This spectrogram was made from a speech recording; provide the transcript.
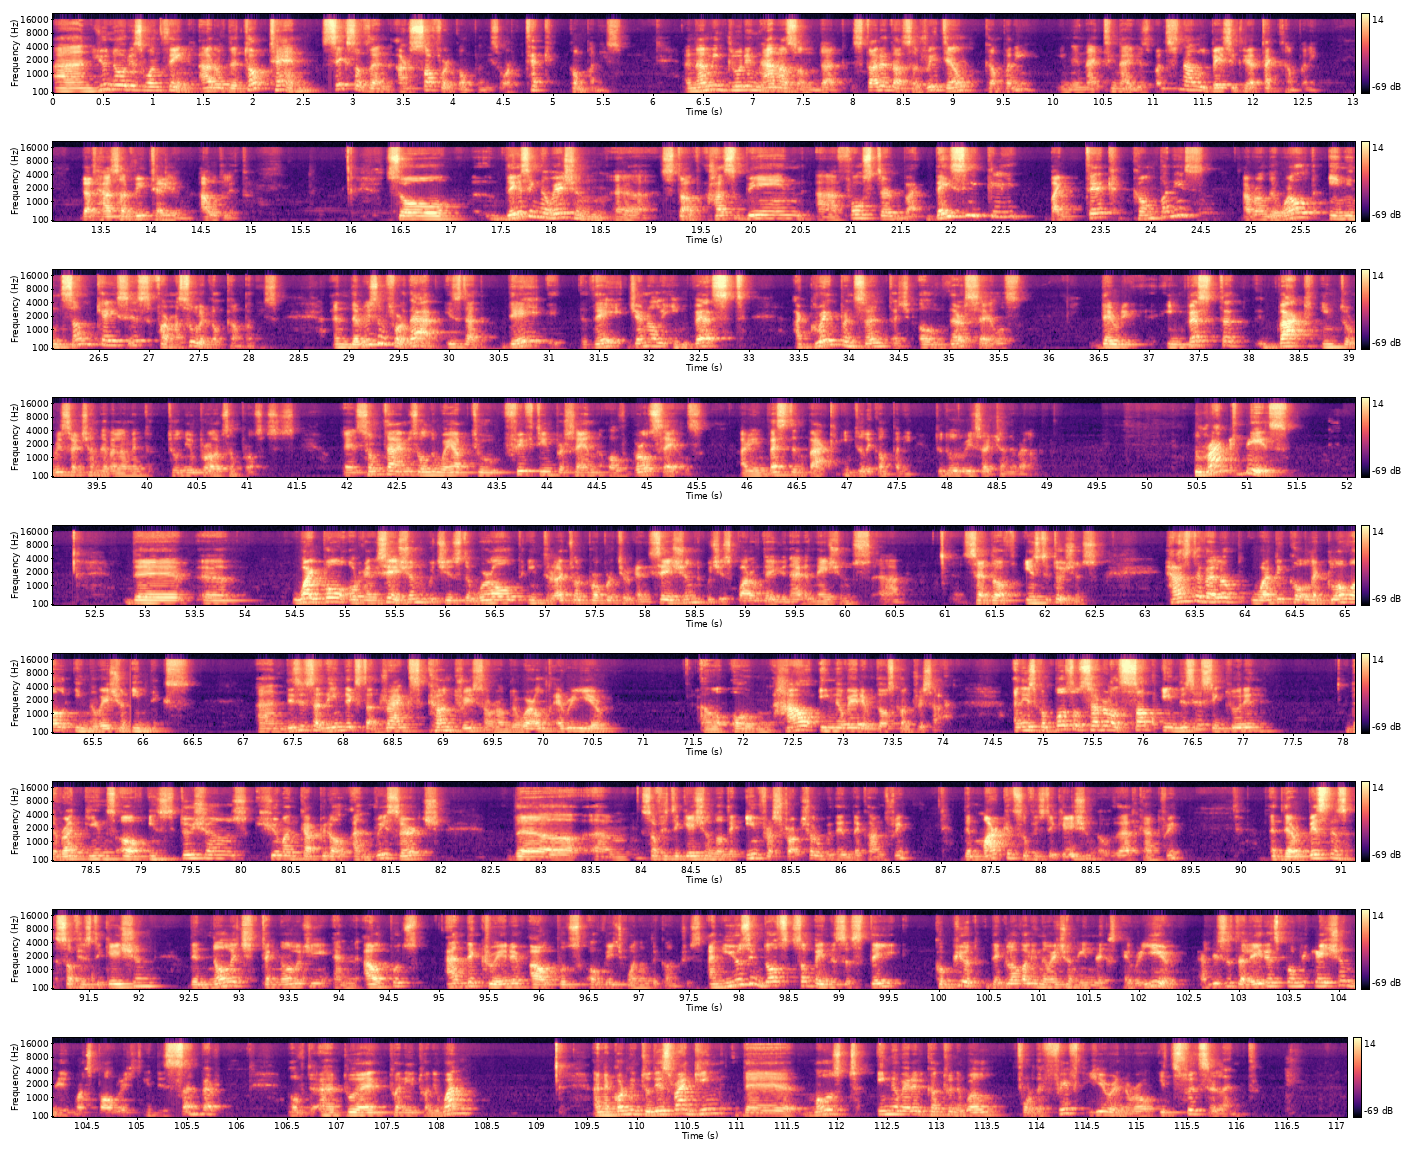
And you notice one thing out of the top 10, six of them are software companies or tech companies. And I'm including Amazon that started as a retail company in the 1990s, but it's now basically a tech company that has a retailing outlet. So this innovation uh, stuff has been uh, fostered by basically by tech companies around the world, and in some cases, pharmaceutical companies. And the reason for that is that they they generally invest a great percentage of their sales. They invested back into research and development to new products and processes. Uh, sometimes all the way up to 15% of gross sales are invested back into the company to do research and development. To rank this, the uh, WIPO organization, which is the World Intellectual Property Organization, which is part of the United Nations uh, set of institutions, has developed what they call the Global Innovation Index. And this is an index that ranks countries around the world every year uh, on how innovative those countries are. And it's composed of several sub indices, including the rankings of institutions, human capital, and research, the um, sophistication of the infrastructure within the country, the market sophistication of that country, their business sophistication, the knowledge, technology, and outputs, and the creative outputs of each one of the countries. And using those sub-indices, they compute the Global Innovation Index every year. And this is the latest publication. It was published in December of the, uh, 2021. And according to this ranking, the most innovative country in the world for the fifth year in a row is Switzerland,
